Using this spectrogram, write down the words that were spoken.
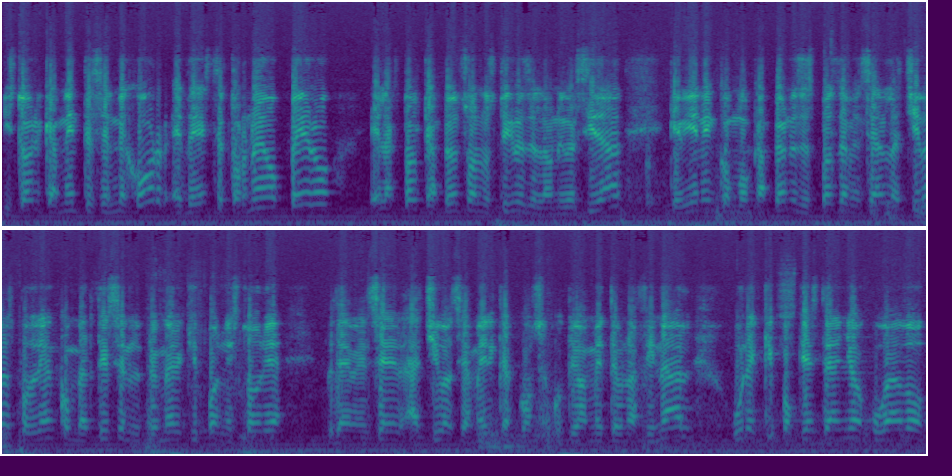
Históricamente es el mejor de este torneo, pero el actual campeón son los Tigres de la Universidad, que vienen como campeones después de vencer a las Chivas, podrían convertirse en el primer equipo en la historia de vencer a Chivas y América consecutivamente en una final. Un equipo que este año ha jugado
